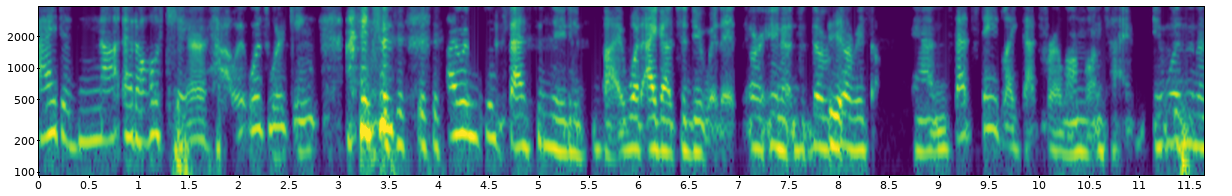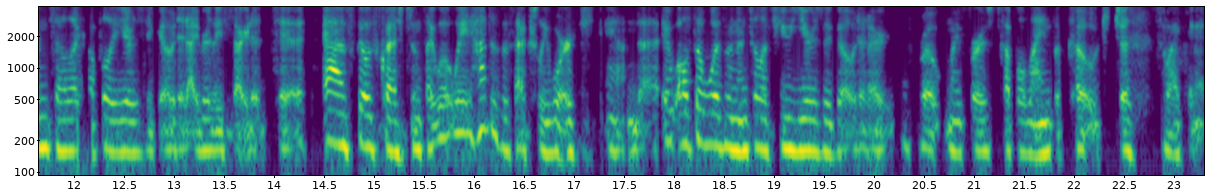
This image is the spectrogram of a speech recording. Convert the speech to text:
I did not at all care how it was working. I just i was just fascinated by what i got to do with it or you know the, yeah. the result. And that stayed like that for a long long time. It mm-hmm. wasn't until a couple of years ago that i really started to ask those questions like well wait how does this actually work? And uh, it also wasn't until a few years ago that i wrote my first couple lines of code just so i can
